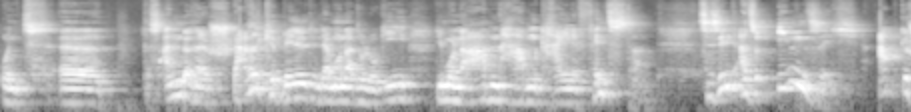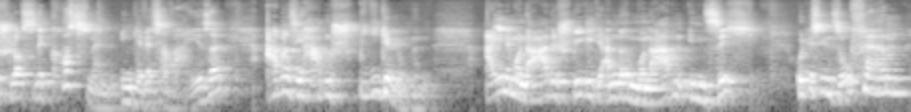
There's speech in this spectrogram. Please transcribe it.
Und äh, das andere starke Bild in der Monadologie, die Monaden haben keine Fenster. Sie sind also in sich abgeschlossene Kosmen in gewisser Weise, aber sie haben Spiegelungen. Eine Monade spiegelt die anderen Monaden in sich und ist insofern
